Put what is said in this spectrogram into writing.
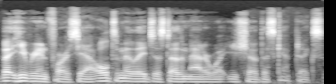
But he reinforced, yeah, ultimately it just doesn't matter what you show the skeptics.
